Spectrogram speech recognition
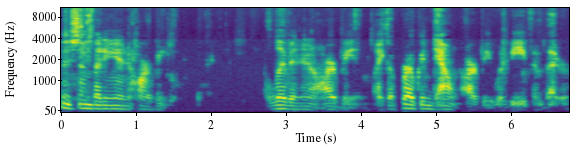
is somebody in an RV. Living in an RV. Like a broken down RV would be even better.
